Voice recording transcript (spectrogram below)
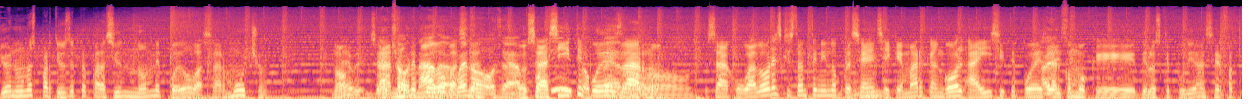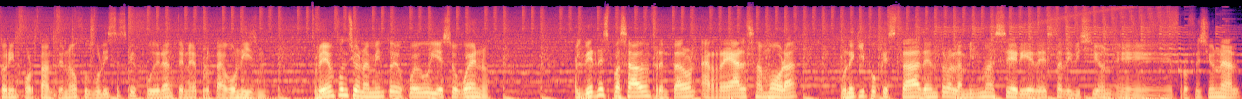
yo en unos partidos de preparación no me puedo basar mucho, ¿no? Eh, o de sea, hecho, no me nada. puedo. Bueno, o sea, O sea, sí te puedes pero- dar, ¿no? O sea, jugadores que están teniendo presencia y que marcan gol, ahí sí te puedes Ahí dar sí. como que de los que pudieran ser factor importante, ¿no? Futbolistas que pudieran tener protagonismo. Pero ya en funcionamiento de juego y eso bueno. El viernes pasado enfrentaron a Real Zamora, un equipo que está dentro de la misma serie de esta división eh, profesional,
